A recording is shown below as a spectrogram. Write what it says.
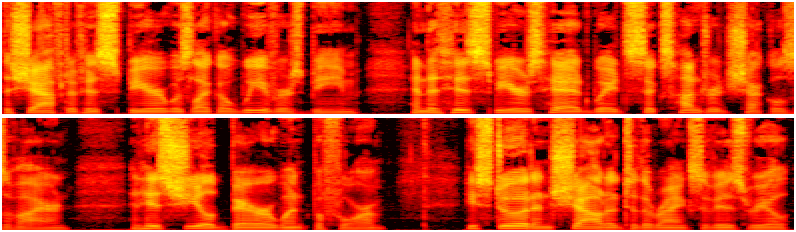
The shaft of his spear was like a weaver's beam, and that his spear's head weighed six hundred shekels of iron, and his shield bearer went before him. He stood and shouted to the ranks of Israel,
